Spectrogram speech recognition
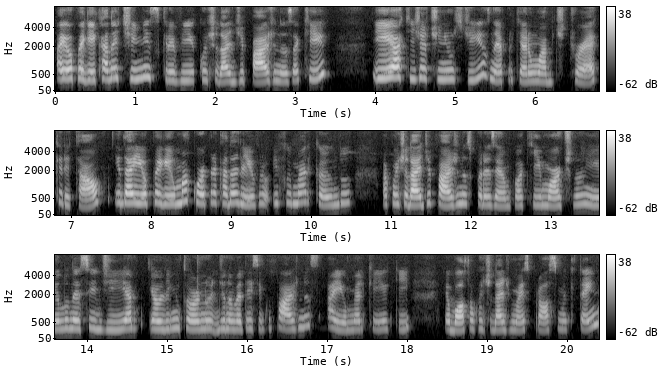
Aí eu peguei canetinha, escrevi quantidade de páginas aqui, e aqui já tinha os dias, né, porque era um habit tracker e tal. E daí eu peguei uma cor para cada livro e fui marcando a quantidade de páginas, por exemplo, aqui Morte no Nilo, nesse dia eu li em torno de 95 páginas, aí eu marquei aqui, eu boto a quantidade mais próxima que tem.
